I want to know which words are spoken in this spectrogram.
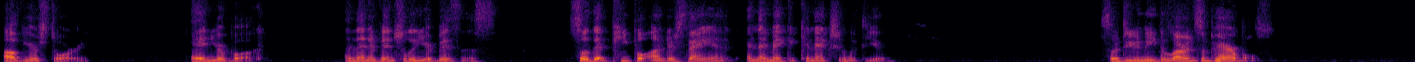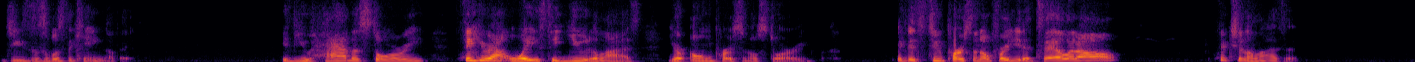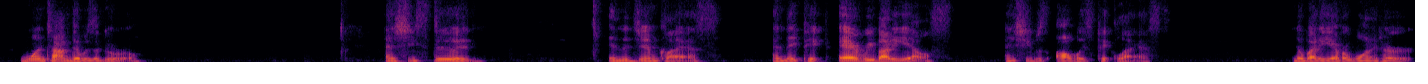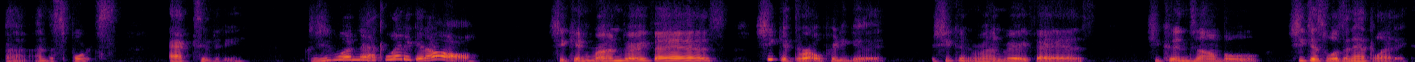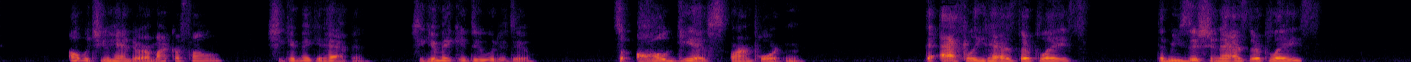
of your story and your book, and then eventually your business so that people understand and they make a connection with you. So, do you need to learn some parables? Jesus was the king of it. If you have a story, figure out ways to utilize your own personal story. If it's too personal for you to tell it all, fictionalize it. One time there was a girl, and she stood in the gym class and they picked everybody else, and she was always picked last. Nobody ever wanted her uh, in the sports activity she wasn't athletic at all. She can run very fast. She could throw pretty good. She couldn't run very fast. She couldn't tumble. She just wasn't athletic. Oh, but you hand her a microphone, she can make it happen. She can make it do what it do. So all gifts are important. The athlete has their place. The musician has their place.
